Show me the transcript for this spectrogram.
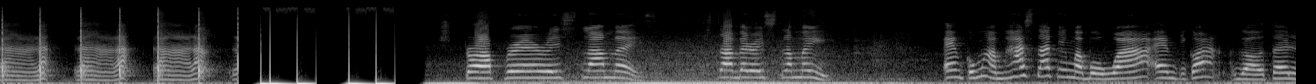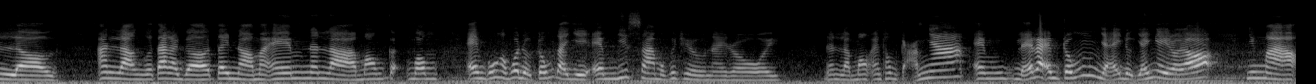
là, là, là, là, là, là. Strawberry Slummy. Strawberry Slummy. Em cũng hầm hashtag nhưng mà buồn quá, Em chỉ có GTL Anh là người ta là GTN mà em, Nên là mong mong em cũng không có được trúng, Tại vì em viết sai một cái chiều này rồi. Nên là mong em thông cảm nhá. Em, lẽ ra em trúng vậy được giải nhì rồi đó. Nhưng mà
